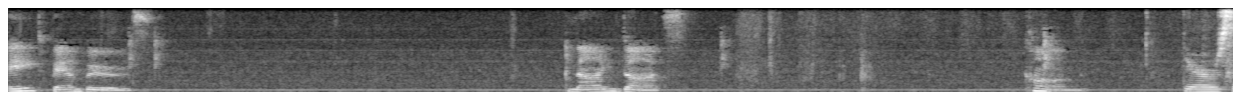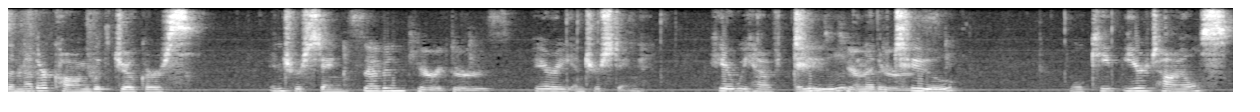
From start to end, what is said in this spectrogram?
Eight bamboos. Nine dots. Kong. There's another Kong with jokers. Interesting. Seven characters. Very interesting. Here we have two, another two. We'll keep year tiles.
